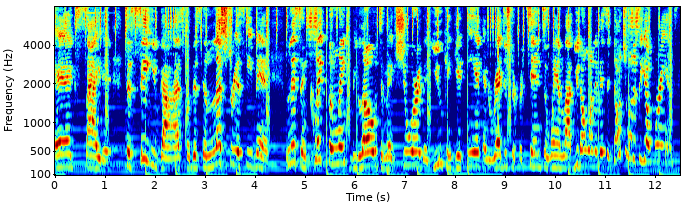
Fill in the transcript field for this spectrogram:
excited to see you guys for this illustrious event. Listen, click the link below to make sure that you can get in and register for 10 to win live. You don't want to miss it. Don't you want to see your friends?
